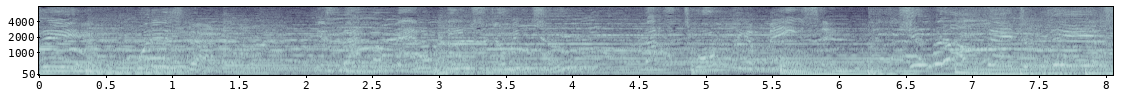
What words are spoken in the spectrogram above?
seeing! What is that? Is that the Phantom Thieves doing too? That's totally amazing! Keep it up, Phantom Thieves!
